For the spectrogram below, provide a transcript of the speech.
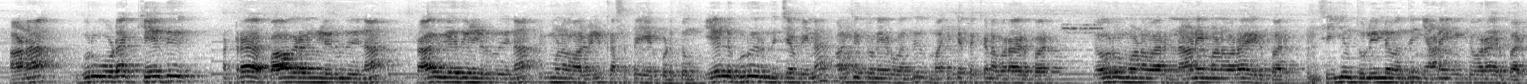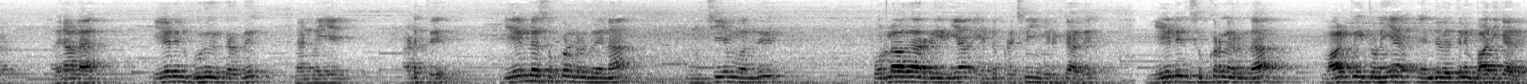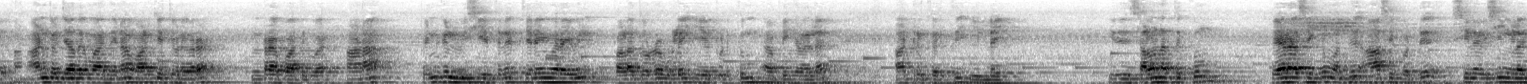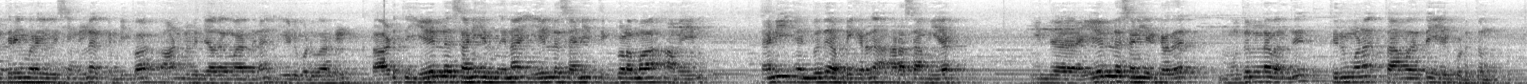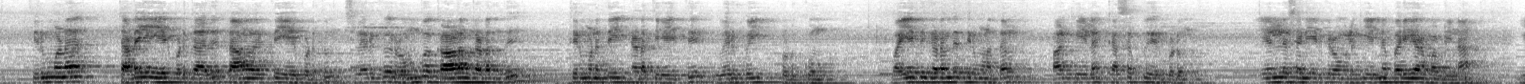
ஆனால் குருவோட கேது மற்ற பாவகிரகங்கள் இருந்ததுன்னா ராகு கேதுகள் இருந்ததுன்னா திருமண வாழ்வில் கசப்பை ஏற்படுத்தும். ஏழு குரு இருந்துச்சு அப்படின்னா வாழ்க்கை துணைவர் வந்து மதிக்கத்தக்க நபராக இருப்பார். கௌரவமானவர் நாணயமானவராக இருப்பார். செய்யும் தொழிலில் வந்து ஞானம் மிக்கவராக இருப்பார். அதனால் ஏழில் குரு இருக்கிறது நன்மையே. அடுத்து ஏழில் சுக்கன் இருந்ததுன்னா நிச்சயம் வந்து பொருளாதார ரீதியாக எந்த பிரச்சனையும் இருக்காது. ஏழில் சுக்கிரன் இருந்தால் வாழ்க்கை துணையை எந்த விதத்திலையும் பாதிக்காது. ஆண்கள் ஜாதகமாக இருந்ததுன்னா வாழ்க்கை துணைவரை நன்றாக பார்த்துக்குவார். ஆனால் பெண்கள் விஷயத்தில் திரைமறைவில் பல தொடர்புகளை ஏற்படுத்தும் அப்படிங்கிறதுல மாற்று கருத்து இல்லை. இது சலனத்துக்கும் பேராசைக்கும் வந்து ஆசைப்பட்டு சில விஷயங்களை திரைமறை விஷயங்களில் கண்டிப்பாக ஆண்கள் ஜாதகமாக இருந்ததுன்னா ஈடுபடுவார்கள். அடுத்து ஏழில் சனி இருந்ததுன்னா ஏழில் சனி திக்பலமாக அமையும். சனி என்பது அப்படிங்கிறது அரசாமியார் இந்த ஏழில் சனி இருக்கிறத முதல்ல வந்து திருமண தாமதத்தை ஏற்படுத்தும். திருமண தடையை ஏற்படுத்தாது தாமதத்தை ஏற்படுத்தும். சிலருக்கு ரொம்ப காலம் கடந்து திருமணத்தை நடத்தி வைத்து வெறுப்பை கொடுக்கும். வயது கடந்த திருமணத்தால் வாழ்க்கையில் கசப்பு ஏற்படும். ஏழில் சனி இருக்கிறவங்களுக்கு என்ன பரிகாரம் அப்படின்னா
